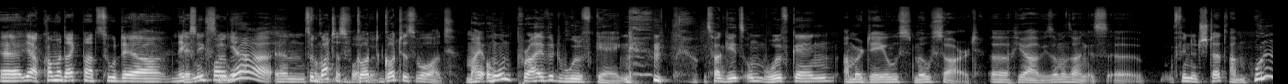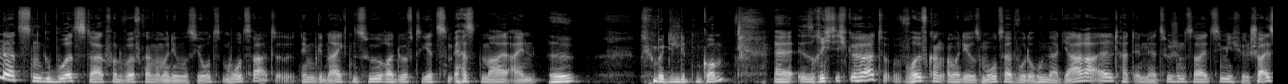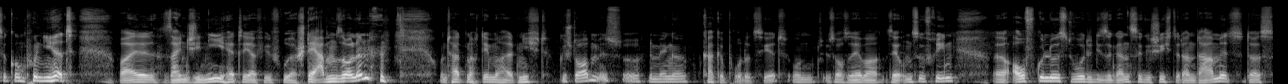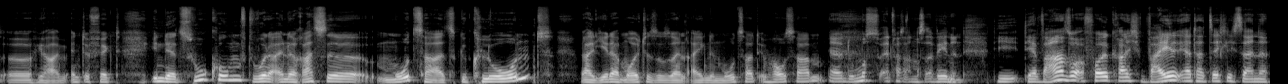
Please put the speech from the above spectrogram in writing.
Äh, ja, kommen wir direkt mal zu der nächsten, der nächsten Folge. Ja, ähm, zu Gottes Folge. Gott, Gottes Wort. My own private Wolfgang. Und zwar geht es um Wolfgang Amadeus Mozart. Äh, ja, wie soll man sagen, es äh, findet statt am 100. Geburtstag von Wolfgang Amadeus Mozart. Dem geneigten Zuhörer dürfte jetzt zum ersten Mal ein über die Lippen kommen. Äh, ist richtig gehört. Wolfgang Amadeus Mozart wurde 100 Jahre alt, hat in der Zwischenzeit ziemlich viel Scheiße komponiert, weil sein Genie hätte ja viel früher sterben sollen und hat, nachdem er halt nicht gestorben ist, äh, eine Menge Kacke produziert und ist auch selber sehr unzufrieden. Äh, aufgelöst wurde diese ganze Geschichte dann damit, dass äh, ja im Endeffekt in der Zukunft wurde eine Rasse Mozarts geklont, weil jeder wollte so seinen eigenen Mozart im Haus haben. Ja, du musst etwas anderes erwähnen. Die, der war so erfolgreich, weil er tatsächlich seine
